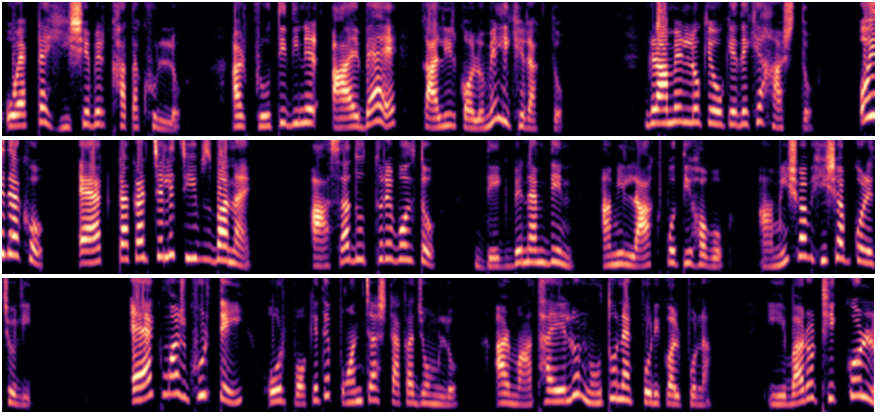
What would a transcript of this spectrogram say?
ও একটা হিসেবের খাতা খুলল আর প্রতিদিনের আয় ব্যয় কালির কলমে লিখে রাখত। গ্রামের লোকে ওকে দেখে হাসত। ওই দেখো, এক টাকার চেলে চিপস বানায়। আসাদ উত্তরে বলতো দেখবেন একদিন আমি লাখপতি হব, আমি সব হিসাব করে চলি। এক মাস ঘুরতেই ওর পকেটে পঞ্চাশ টাকা জমল, আর মাথায় এলো নতুন এক পরিকল্পনা। এবারও ঠিক করল,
